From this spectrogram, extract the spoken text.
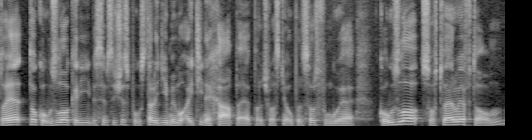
to je to kouzlo, který myslím si, že spousta lidí mimo IT nechápe, proč vlastně open source funguje. Kouzlo softwaru je v tom,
